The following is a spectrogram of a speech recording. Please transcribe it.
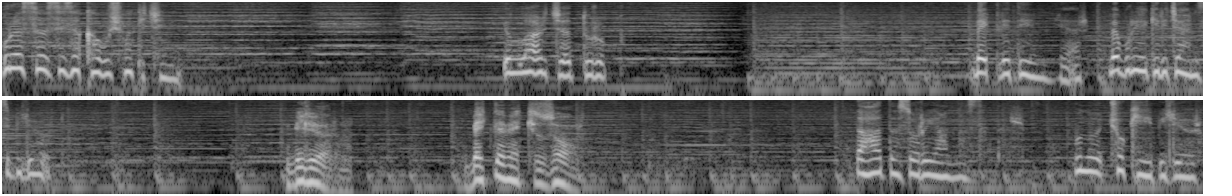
Burası size kavuşmak için yıllarca durup beklediğim yer ve buraya gireceğinizi biliyordum. Biliyorum. Beklemek zor. Daha da zoru yalnızlıktır. Bunu çok iyi biliyorum.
